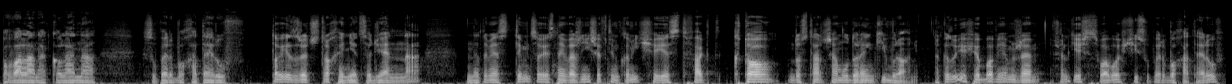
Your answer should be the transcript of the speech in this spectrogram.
powala na kolana superbohaterów, to jest rzecz trochę niecodzienna. Natomiast tym, co jest najważniejsze w tym komiksie, jest fakt, kto dostarcza mu do ręki broń. Okazuje się bowiem, że wszelkie słabości superbohaterów,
